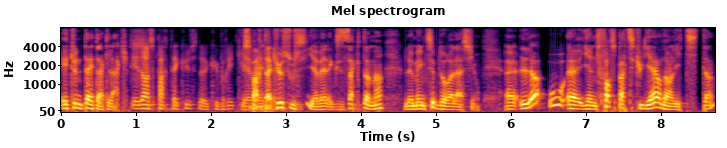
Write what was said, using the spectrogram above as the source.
est une tête à claque. Et dans Spartacus de Kubrick. il y avait Spartacus aussi, il y avait exactement le même type de relation. Euh, là où euh, il y a une force particulière dans les Titans,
